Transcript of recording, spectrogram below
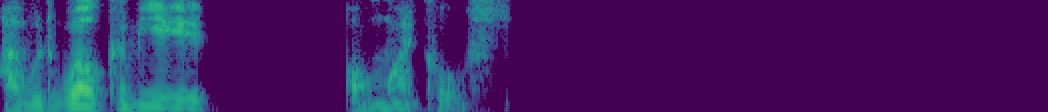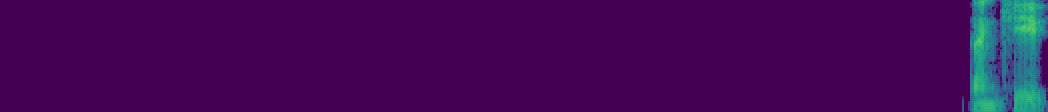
I would welcome you on my course. Thank you.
